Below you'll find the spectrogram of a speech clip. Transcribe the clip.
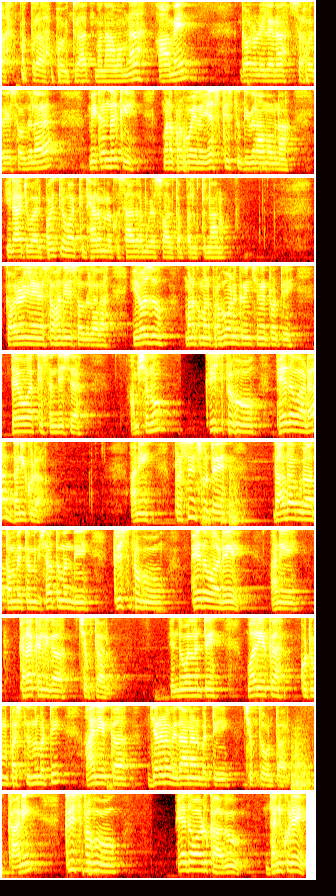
పుత్ర పవిత్రాత్మ నామంన ఆమె గౌరవనీయులైన సహోదరి సహోదరులారా మీకందరికీ మన ప్రభు అయిన యేసుక్రీస్తు దివ్యనామమున ఈనాటి వారి పవిత్ర వాక్య ధ్యానమునకు సాధారణంగా స్వాగతం పలుకుతున్నాను. గౌరవనీయులైన సహోదరి సహోదరులారా ఈరోజు మనకు మన ప్రభు అనుగ్రహించినటువంటి దైవవాక్య సందేశ అంశము క్రీస్తు ప్రభువు పేదవాడ ధనికుడా అని ప్రశ్నించుకుంటే దాదాపుగా తొంభై తొమ్మిది శాతం మంది క్రీస్తు ప్రభువు పేదవాడే అని కరాఖండిగా చెప్తారు ఎందువల్లంటే వారి యొక్క కుటుంబ పరిస్థితులను బట్టి ఆయన యొక్క జనన విధానాన్ని బట్టి చెప్తూ ఉంటారు. కానీ క్రీస్తు ప్రభువు పేదవాడు కాదు ధనికుడే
